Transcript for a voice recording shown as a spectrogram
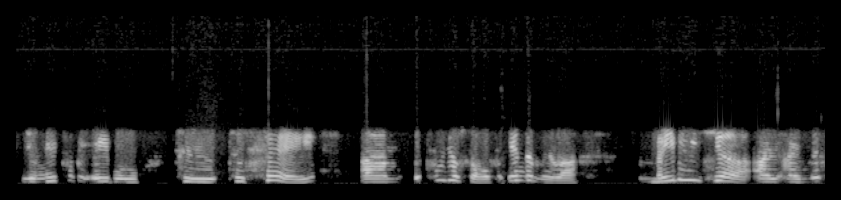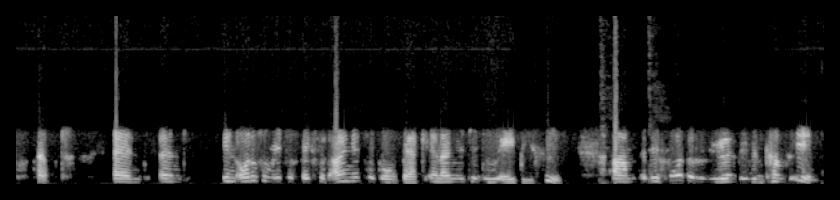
You need to be able to to say um, to yourself in the mirror, maybe here I, I misstepped, and and in order for me to fix it, I need to go back and I need to do ABC um, before the resilience even comes in.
